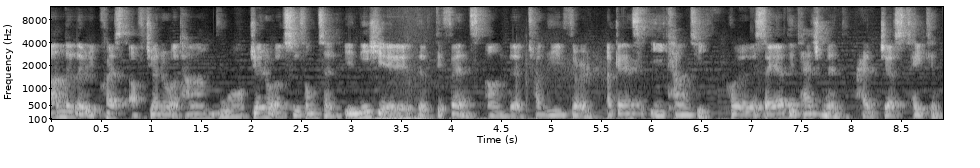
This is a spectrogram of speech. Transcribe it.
Under the request of General Tang Enbo, General Chi Fengcheng initiated the defense on the 23rd against Yi County, where the Seiya detachment had just taken.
